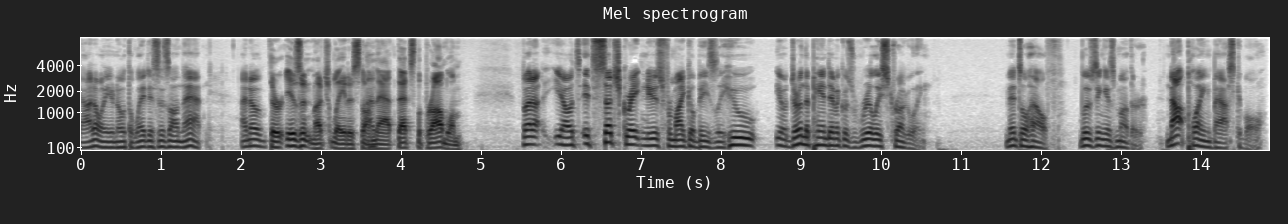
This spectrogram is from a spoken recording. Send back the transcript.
Yeah, I don't even know what the latest is on that. I know There isn't much latest on that. That's the problem. But uh, you know, it's it's such great news for Michael Beasley, who you know during the pandemic was really struggling, mental health, losing his mother, not playing basketball.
